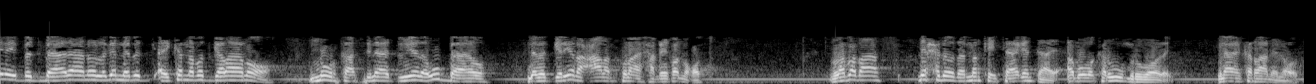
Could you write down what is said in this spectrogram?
inay badbaadaan oo laga nabad ay ka nabad galaanoo nuurkaasina adduunyada u baaho nabadgelyada caalamkuna ay xaqiiqo noqoto. Labadaas dhexdooda markay taagan tahay abubakar wuu murugooday. Ilaahay ka raali noqdo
